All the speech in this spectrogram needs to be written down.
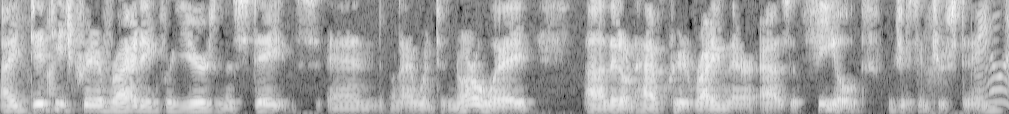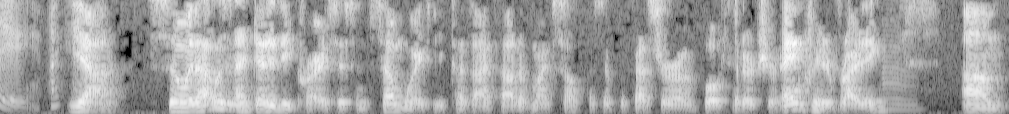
I did teach creative writing for years in the States, and when I went to Norway, uh, they don't have creative writing there as a field, which is interesting. Really? Okay. Yeah. So that was an identity crisis in some ways because I thought of myself as a professor of both literature and creative writing. Um,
